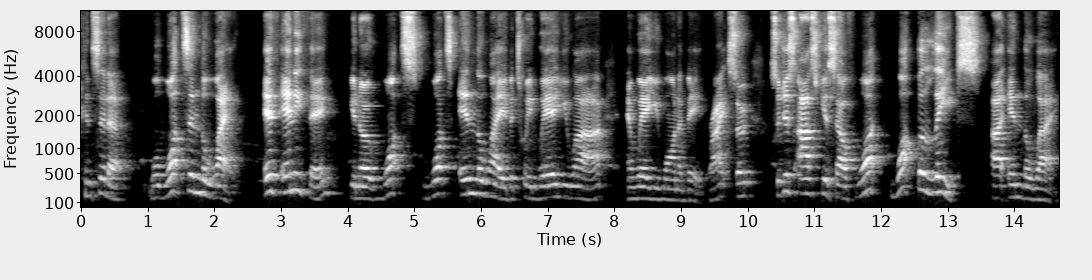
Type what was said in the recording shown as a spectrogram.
consider well what's in the way? If anything, you know, what's what's in the way between where you are and where you want to be, right? So so just ask yourself what what beliefs are in the way?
